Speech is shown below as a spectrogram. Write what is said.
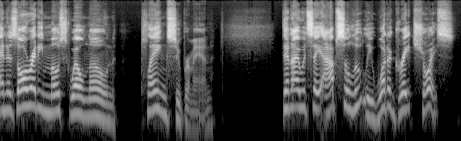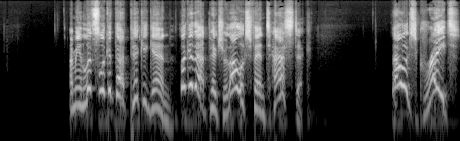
and is already most well known playing Superman, then I would say absolutely, what a great choice. I mean, let's look at that pic again. Look at that picture. That looks fantastic. That looks great.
